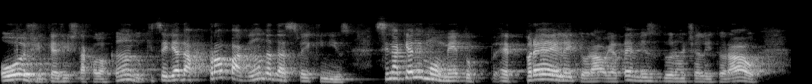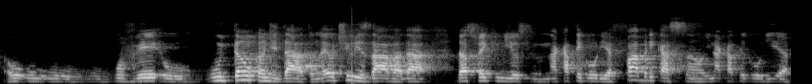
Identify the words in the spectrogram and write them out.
hoje que a gente está colocando, que seria da propaganda das fake news. Se naquele momento é, pré-eleitoral e até mesmo durante a eleitoral, o, o, o, o, o então candidato né, utilizava da, das fake news na categoria fabricação e na categoria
